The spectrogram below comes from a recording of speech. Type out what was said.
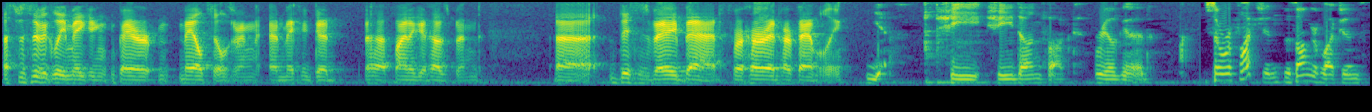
uh, specifically making bear male children and make a good uh, find a good husband, uh, this is very bad for her and her family. Yes, she she done fucked real good. So reflections, the song reflections,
